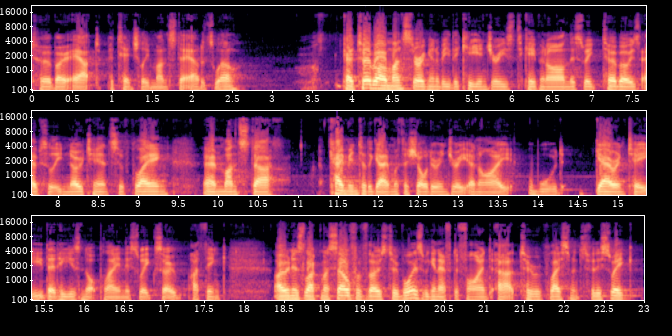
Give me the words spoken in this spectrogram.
Turbo out, potentially Munster out as well. Okay, Turbo and Munster are going to be the key injuries to keep an eye on this week. Turbo is absolutely no chance of playing, and Munster came into the game with a shoulder injury, and I would guarantee that he is not playing this week. So I think owners like myself of those two boys, we're going to have to find uh, two replacements for this week.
